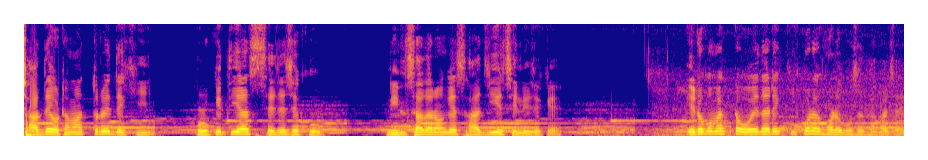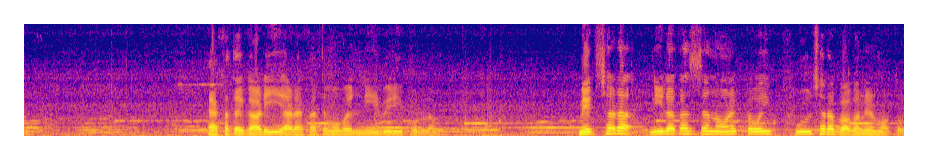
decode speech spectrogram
ছাদে ওঠা মাত্রই দেখি প্রকৃতি আজ সেজেছে খুব। নীল সাদা রঙে সাজিয়েছে নিজেকে। এরকম একটা ওয়েদারে কি করে ঘরে বসে থাকা যায়? এক হাতে গাড়ি আর এক হাতে মোবাইল নিয়ে বেরিয়ে পড়লাম। মেঘ ছাড়া নীল আকাশ যেন অনেকটা ওই ফুল ছাড়া বাগানের মতো।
